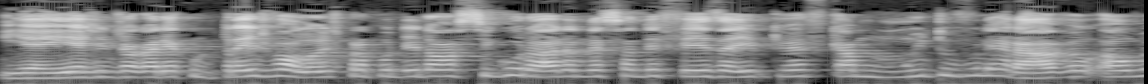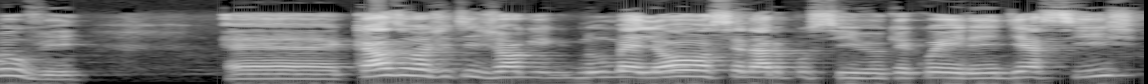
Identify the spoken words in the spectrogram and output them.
E aí a gente jogaria com três volantes para poder dar uma segurada nessa defesa aí, porque vai ficar muito vulnerável ao meu ver. É, caso a gente jogue no melhor cenário possível, que é Herede e Assis,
